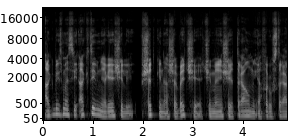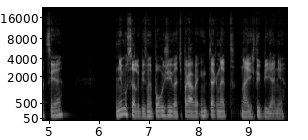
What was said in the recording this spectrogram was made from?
Ak by sme si aktívne riešili všetky naše väčšie či menšie traumy a frustrácie, nemuseli by sme používať práve internet na ich vybíjanie.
